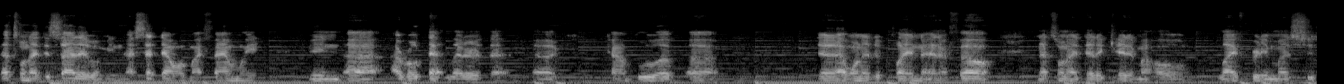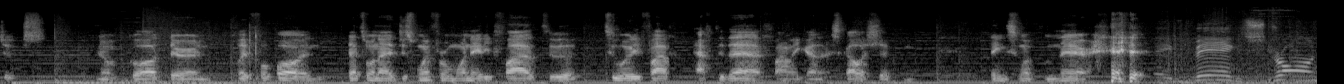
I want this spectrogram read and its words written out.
that's when I decided. I mean, I sat down with my family. I mean, uh, I wrote that letter that uh, kind of blew up uh, that I wanted to play in the NFL. And that's when I dedicated my whole life pretty much to just, you know, go out there and play football. And that's when I just went from 185 to 285. After that, I finally got a scholarship. And things went from there. a big, strong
